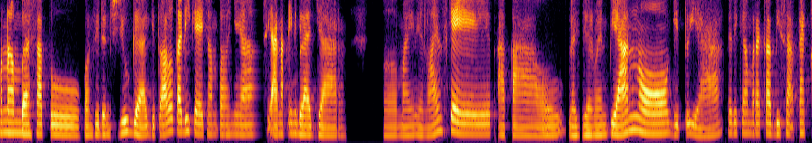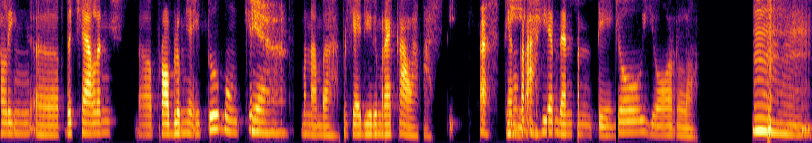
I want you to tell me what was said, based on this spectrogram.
menambah satu confidence juga gitu. Atau tadi kayak contohnya si anak ini belajar uh, main inline skate atau belajar main piano gitu ya. Ketika mereka bisa tackling uh, the challenge uh, problemnya itu mungkin yeah. menambah percaya diri mereka lah pasti. Pasti. Yang terakhir dan penting, show your love. Hmm.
